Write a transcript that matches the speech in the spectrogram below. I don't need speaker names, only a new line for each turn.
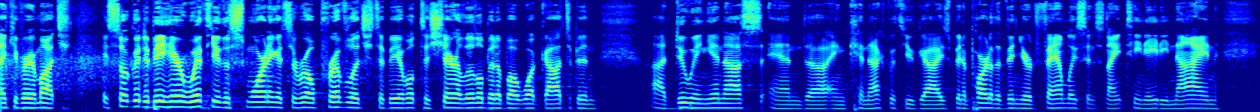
Thank you very much. It's so good to be here with you this morning. It's a real privilege to be able to share a little bit about what God's been uh, doing in us and, uh, and connect with you guys. Been a part of the Vineyard family since 1989.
